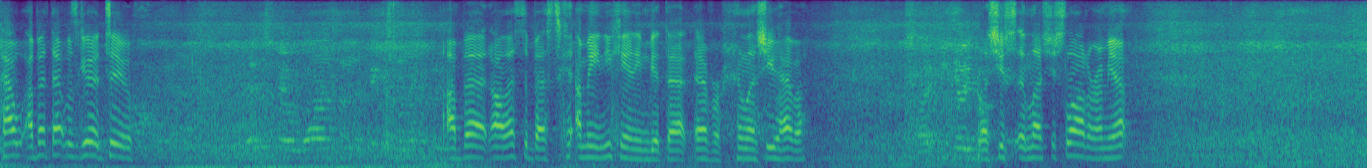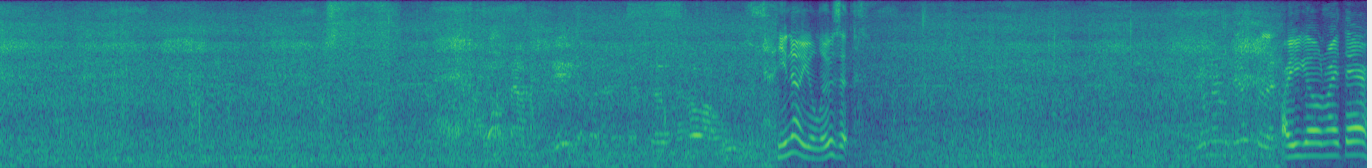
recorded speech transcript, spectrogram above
How I bet that was good too. I bet. Oh, that's the best. I mean, you can't even get that ever unless you have a unless you unless you slaughter them. Yep. You know you'll lose it. Are you going right there?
